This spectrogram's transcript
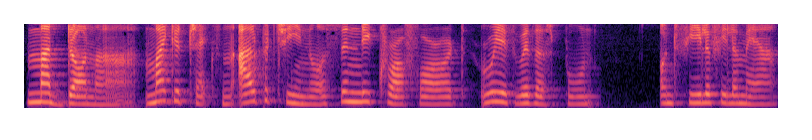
Madonna, Michael Jackson, Al Pacino, Cindy Crawford, Reese Witherspoon und viele, viele mehr.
